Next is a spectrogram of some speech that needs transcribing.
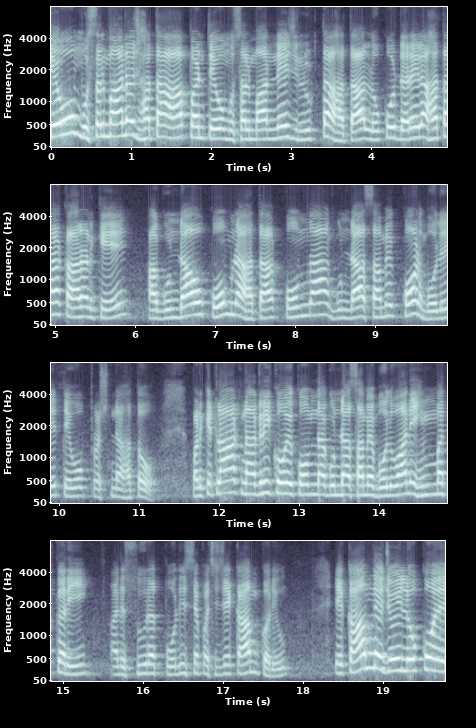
તેઓ મુસલમાન જ હતા, પણ તેઓ મુસલમાનને જ લૂંટતા હતા. લોકો ડરેલા હતા કારણ કે આ ગુંડાઓ કોમના હતા. કોમના ગુંડા સામે કોણ બોલે તેવો પ્રશ્ન હતો. પણ કેટલાક નાગરિકોએ કોમના ગુંડા સામે બોલવાની હિંમત કરી અને સુરત પોલીસે પછી જે કામ કર્યું, એ કામને જોઈ લોકોએ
